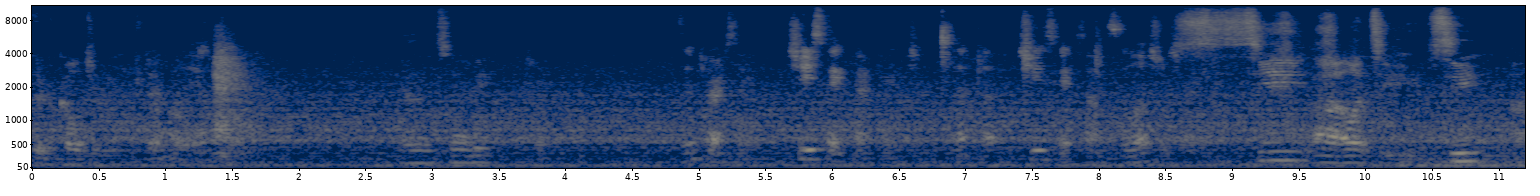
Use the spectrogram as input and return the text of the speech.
different culture, understand Oh, those. yeah. Yeah, that's me. So. It's interesting. Cheesecake factory. That, that cheesecake sounds delicious. See, uh, let's see, See, uh,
